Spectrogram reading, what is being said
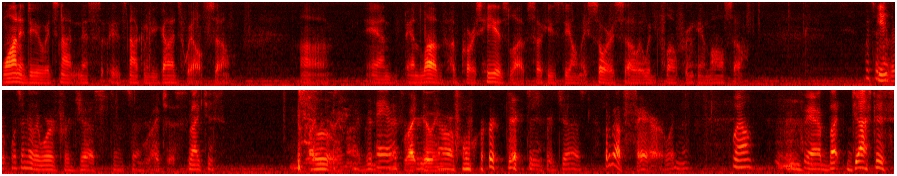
want to do, it's not necess- it's not going to be God's will. So uh, and and love, of course, He is love, so He's the only source. So it would flow from Him also. What's another, what's another word for just? It's a, Righteous. Righteous. Right Oh, doing. my goodness, Fair. that's a Right pretty doing. powerful word there, just for just. What about fair, wouldn't it? Well, fair, but justice,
